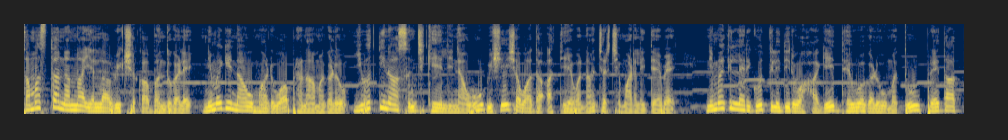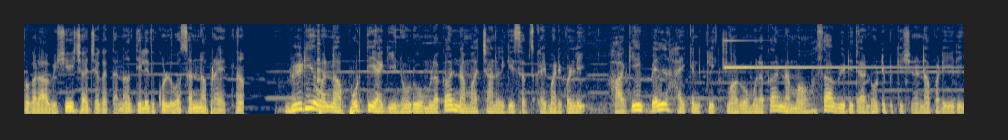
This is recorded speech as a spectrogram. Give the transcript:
ಸಮಸ್ತ ನನ್ನ ಎಲ್ಲ ವೀಕ್ಷಕ ಬಂಧುಗಳೇ, ನಿಮಗೆ ನಾವು ಮಾಡುವ ಪ್ರಣಾಮಗಳು. ಇವತ್ತಿನ ಸಂಚಿಕೆಯಲ್ಲಿ ನಾವು ವಿಶೇಷವಾದ ಅಧ್ಯಯವನ್ನು ಚರ್ಚೆ ಮಾಡಲಿದ್ದೇವೆ. ನಿಮಗೆಲ್ಲರಿಗೂ ತಿಳಿದಿರುವ ಹಾಗೆ ದೆವ್ವಗಳು ಮತ್ತು ಪ್ರೇತಾತ್ಮಗಳ ವಿಶೇಷ ಜಗತ್ತನ್ನು ತಿಳಿದುಕೊಳ್ಳುವ ಸಣ್ಣ ಪ್ರಯತ್ನ. ವಿಡಿಯೋವನ್ನು ಪೂರ್ತಿಯಾಗಿ ನೋಡುವ ಮೂಲಕ ನಮ್ಮ ಚಾನಲ್ಗೆ ಸಬ್ಸ್ಕ್ರೈಬ್ ಮಾಡಿಕೊಳ್ಳಿ. ಹಾಗೆ ಬೆಲ್ ಹೈಕನ್ ಕ್ಲಿಕ್ ಮಾಡುವ ಮೂಲಕ ನಮ್ಮ ಹೊಸ ವಿಡಿಯೋದ ನೋಟಿಫಿಕೇಷನನ್ನು ಪಡೆಯಿರಿ.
